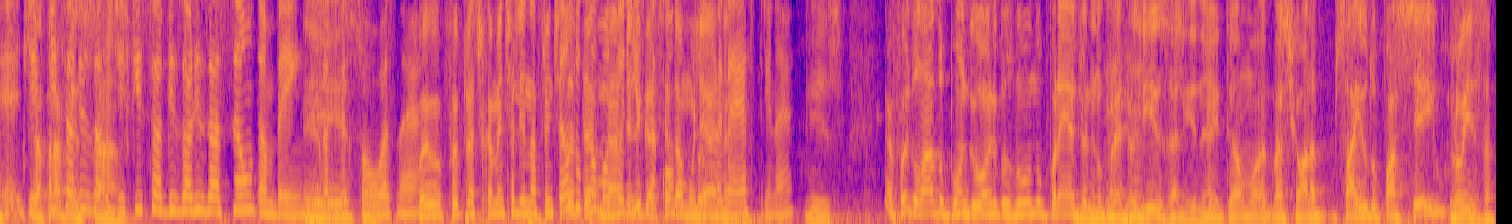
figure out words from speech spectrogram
É, é difícil, a atravessar. visa- difícil a visualização também das Isso. pessoas, né? Foi, foi praticamente ali na frente Tanto da, pro na motorista delegacia da mulher, pro né? pedestre, né? Isso. É, foi do lado do ponto de ônibus no, no prédio ali, no prédio Elisa ali, né? Então, uma, uma senhora saiu do passeio. Luísa.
